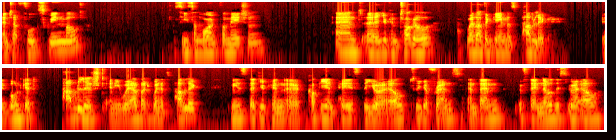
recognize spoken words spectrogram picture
enter full screen mode, see some more information, and uh, you can toggle whether the game is public. It won't get published anywhere, but when it's public, it means that you can uh, copy and paste the URL to your friends, and then if they know this URL,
